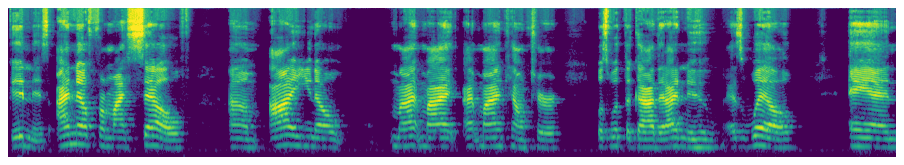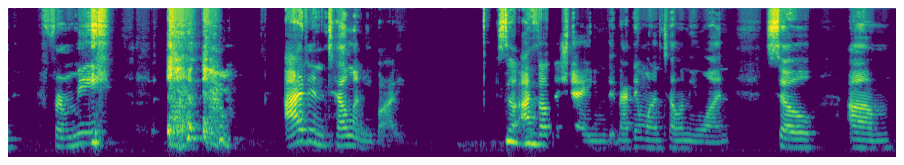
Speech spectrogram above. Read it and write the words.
Goodness. I know for myself, um, I, you know, my my uh, my encounter was with the guy that I knew as well. And for me, I didn't tell anybody. So I Mhm. felt ashamed and I didn't want to tell anyone. So um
